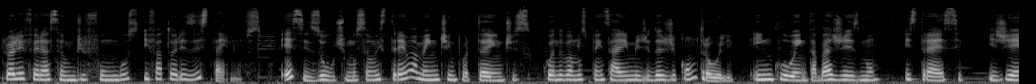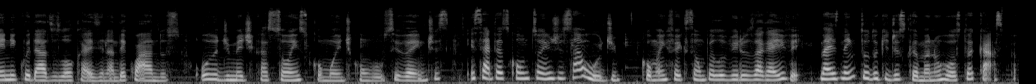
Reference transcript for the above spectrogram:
proliferação de fungos e fatores externos. Esses últimos são extremamente importantes quando vamos pensar em medidas de controle e incluem tabagismo, estresse, higiene e cuidados locais inadequados, uso de medicações como anticonvulsivantes e certas condições de saúde, como a infecção pelo vírus HIV. Mas nem tudo que descama no rosto é caspa.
